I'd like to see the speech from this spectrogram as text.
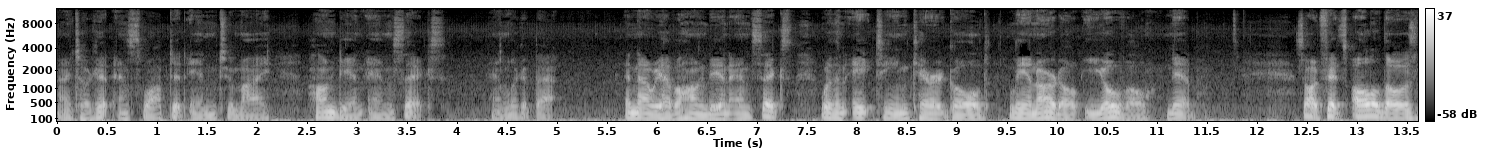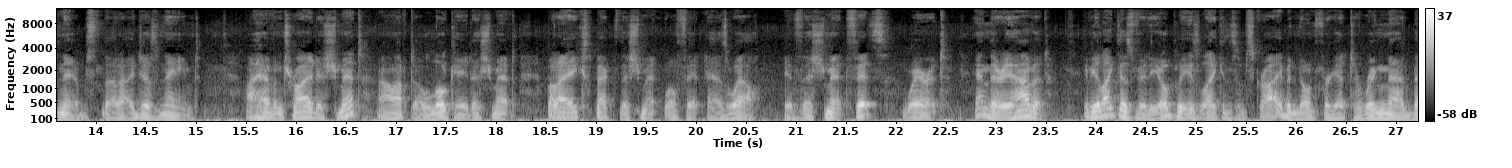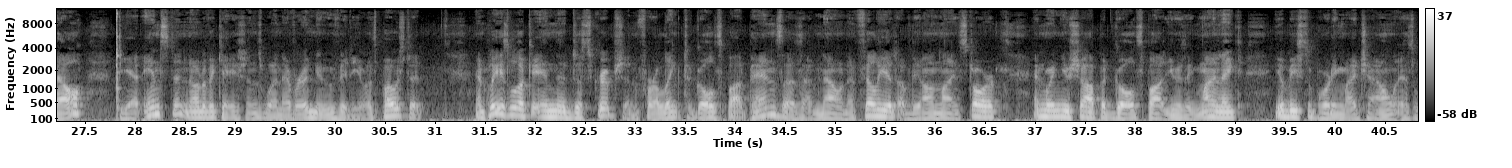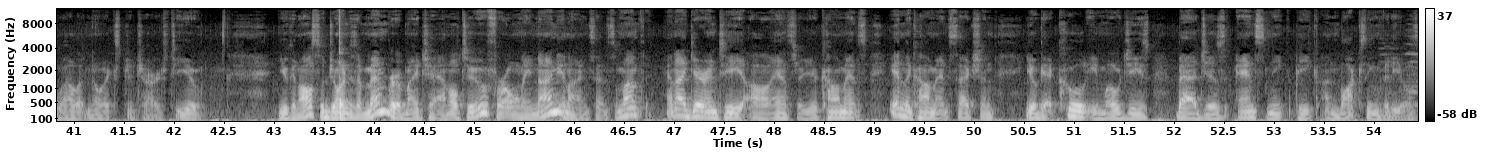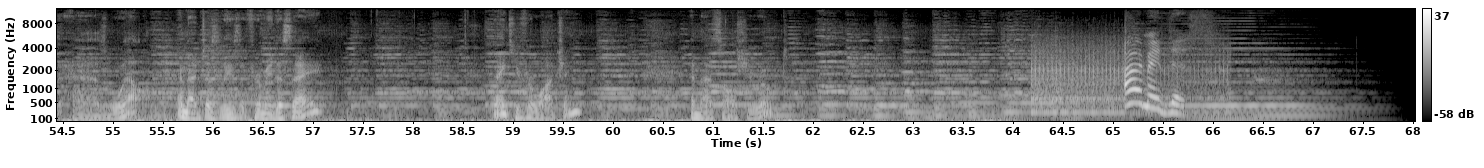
I took it and swapped it into my Hongdian N6 and look at that and now we have a Hongdian N6 with an 18 karat gold Leonardo JoWo nib so it fits all of those nibs that I just named. I haven't tried a Schmidt. I'll have to locate a Schmidt but I expect the Schmidt will fit as well. If the Schmidt fits wear it. And there you have it. If you like this video, please like and subscribe, and don't forget to ring that bell to get instant notifications whenever a new video is posted. And please look in the description for a link to Goldspot pens, as I'm now an affiliate of the online store, and when you shop at Goldspot using my link, you'll be supporting my channel as well at no extra charge to you. You can also join as a member of my channel too for only 99 cents a month, and I guarantee I'll answer your comments in the comment section. You'll get cool emojis, badges, and sneak peek unboxing videos as well. And that just leaves it for me to say, thank you for watching, and that's all she wrote. I made this.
